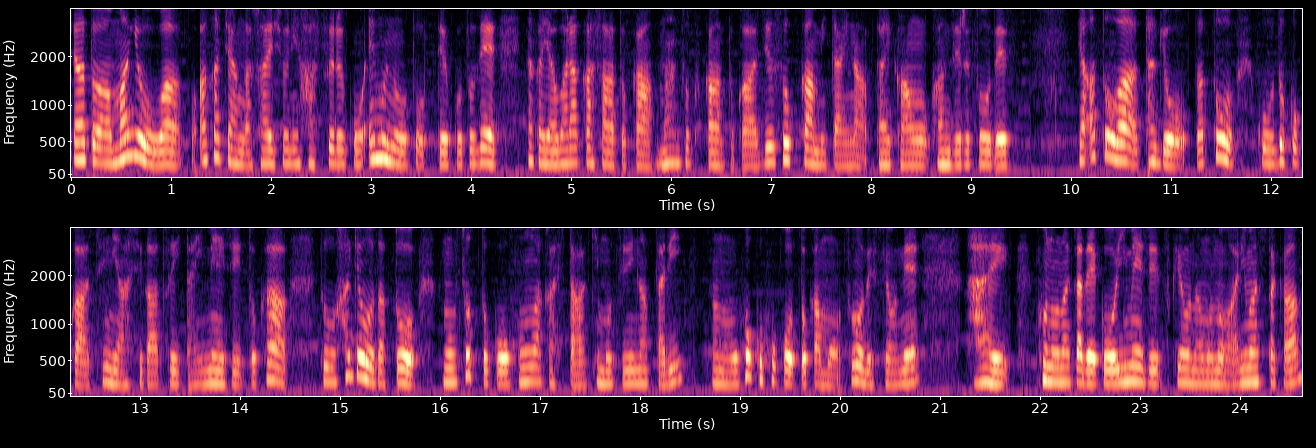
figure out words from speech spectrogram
であとは魔行はこう赤ちゃんが最初に発するこう M の音っていうことでなんか柔らかさとか満足感とか充足感みたいな体感を感じるそうです。であとは他行だとこうどこか地に足がついたイメージとかとは行だともうちょっとこうほんわかした気持ちになったりあのホコホコとかもそうですよね。はい。この中でこうイメージつくようなものはありましたか？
